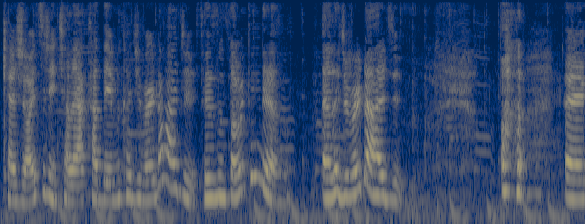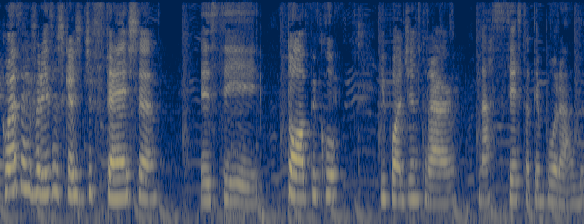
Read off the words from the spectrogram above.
que a Joyce, gente, ela é acadêmica de verdade. Vocês não estão entendendo. Ela é de verdade. É, com essa referência, acho que a gente fecha esse tópico e pode entrar na sexta temporada.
